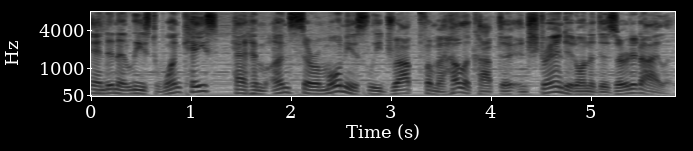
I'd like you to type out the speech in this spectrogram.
and in at least one case, had him unceremoniously dropped from a helicopter and stranded on a deserted island.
